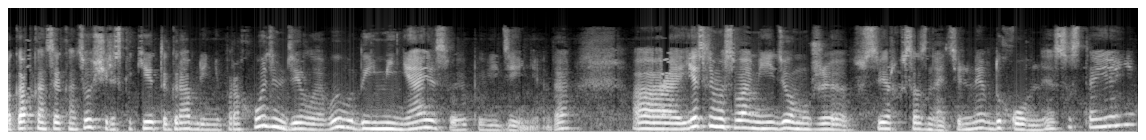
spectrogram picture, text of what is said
пока в конце концов через какие-то грабли не проходим, делая выводы и меняя свое поведение. Да? А если мы с вами идем уже в сверхсознательное, в духовное состояние,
